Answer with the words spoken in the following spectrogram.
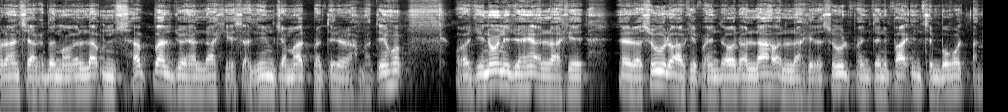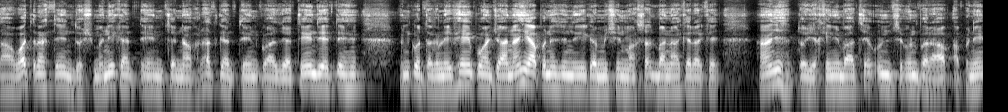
قرآن سے عقدت اللہ، ان سب پر جو ہے اللہ کے اس عظیم جماعت پر تیرے رحمتیں ہوں۔ اور جنہوں نے جو ہے اللہ کے رسول آپ کے پنج اور اللہ اور اللہ کے رسول پنجن پاک ان سے بہت عداوت رکھتے ہیں، دشمنی کرتے ہیں، ان سے نفرت کرتے ہیں، ان کو اذیتیں دیتے ہیں۔ ان کو تکلیفیں پہنچانا ہی اپنے زندگی کا مشن مقصد بنا کے رکھے۔ ہاں جی تو یقینی بات ہے، ان سے، ان پر آپ اپنے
